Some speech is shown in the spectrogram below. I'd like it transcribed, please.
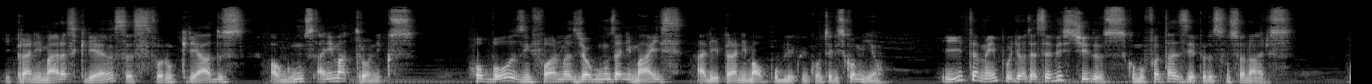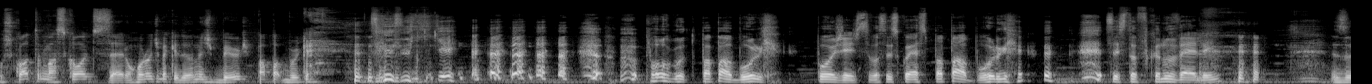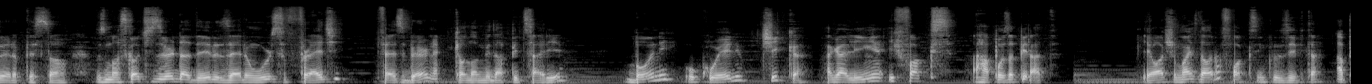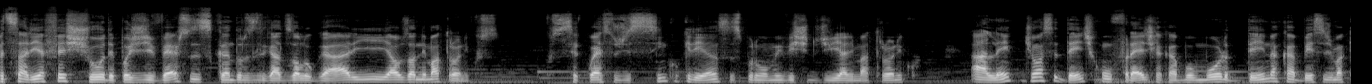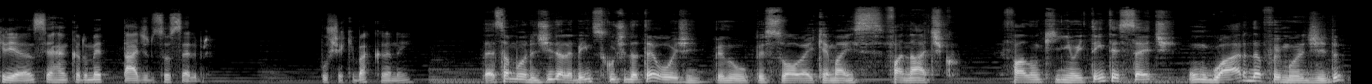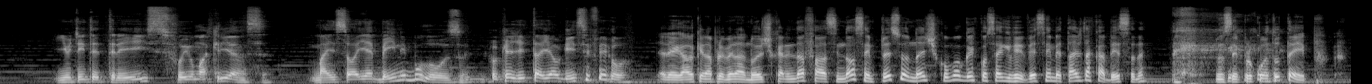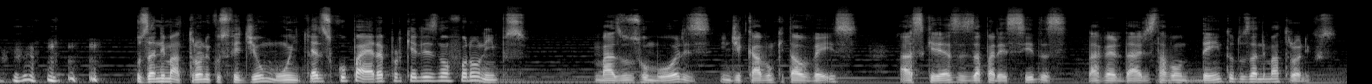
E para animar as crianças foram criados alguns animatrônicos, robôs em formas de alguns animais ali para animar o público enquanto eles comiam. E também podiam até ser vestidos como fantasia pelos funcionários. Os quatro mascotes eram Ronald McDonald, Bird, Papa Burger. que? Pô, Guto, Papa Burger. Pô, gente, se vocês conhecem Papa Burger, vocês estão ficando velho, hein? Zoeira, pessoal. Os mascotes verdadeiros eram o urso Fred, Fazbear, né? Que é o nome da pizzaria. Bonnie, o coelho, Chica, a galinha e Fox, a raposa pirata. Eu acho mais da hora Fox, inclusive, tá? A pizzaria fechou depois de diversos escândalos ligados ao lugar e aos animatrônicos. O sequestro de cinco crianças por um homem vestido de animatrônico, além de um acidente com o Fred que acabou mordendo a cabeça de uma criança e arrancando metade do seu cérebro. Puxa, que bacana, hein? Essa mordida é bem discutida até hoje pelo pessoal aí que é mais fanático. Falam que em 87 um guarda foi mordido em 83 foi uma criança. Mas isso aí é bem nebuloso. De qualquer jeito aí alguém se ferrou. É legal que na primeira noite o cara ainda fala assim: Nossa, é impressionante como alguém consegue viver sem metade da cabeça, né? Não sei por quanto tempo. Os animatrônicos fediam muito, e a desculpa era porque eles não foram limpos. Mas os rumores indicavam que talvez as crianças desaparecidas, na verdade, estavam dentro dos animatrônicos,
